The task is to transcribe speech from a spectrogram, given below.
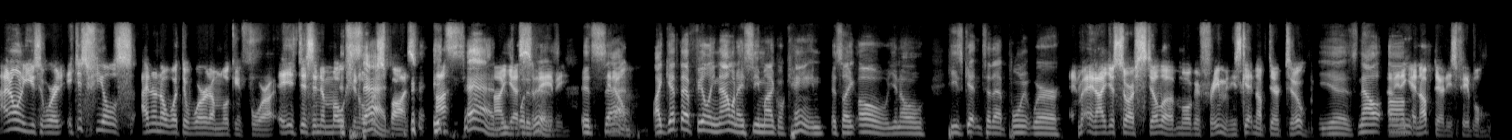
I don't want to use the word. It just feels, I don't know what the word I'm looking for. It's just an emotional sad. response. It's Huh? sad. I is guess what it is. maybe. It's You know? sad. I get that feeling now when I see Michael Caine. It's like, oh, you know, he's getting to that point where And, and I just saw still a Morgan Freeman. He's getting up there too. he is now. I mean, um, getting up there. These people.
